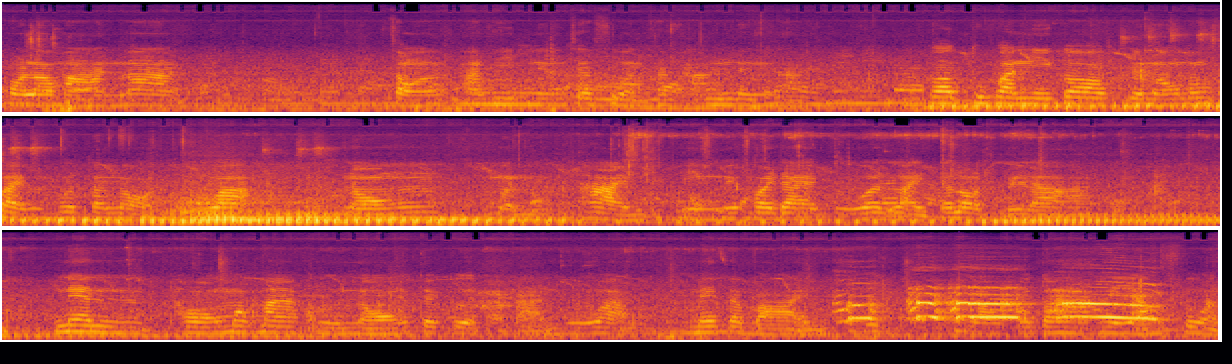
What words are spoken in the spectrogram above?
ทรมานมากสองอาทิตย์นึงจะสวนสักครั้งหนึ่งค่ะก็ทุกวันนี้ก็คือน้องต้องใส่เพื่อตลอดเพราะว่าน้องเหมือนถ่ายเองไม่ค่อยได้คือว่าไหลตลอดเวลา แน่นท้องมากๆคือน้องจะเกิดอาการเพราะว่าไม่สบาย เราก็ต้องพยายามส่วน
